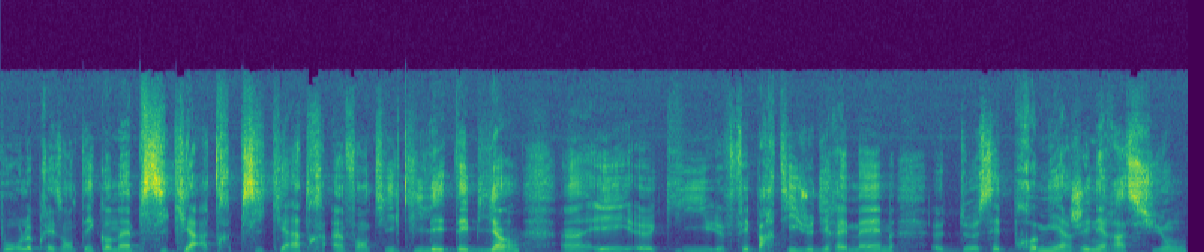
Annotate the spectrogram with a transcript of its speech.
pour le présenter comme un psychiatre, psychiatre infantile qu'il était bien, hein, et euh, qui fait partie, je dirais même, de cette première génération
